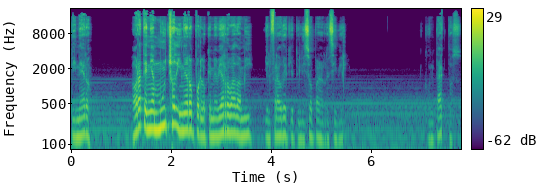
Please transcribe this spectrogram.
Dinero. Ahora tenía mucho dinero por lo que me había robado a mí y el fraude que utilizó para recibirlo. Contactos.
